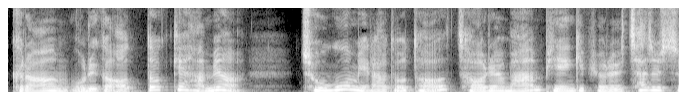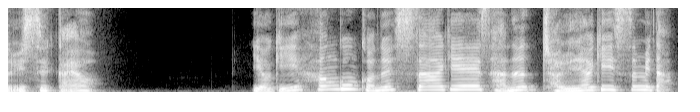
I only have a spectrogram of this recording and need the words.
그럼 우리가 어떻게 하면 조금이라도 더 저렴한 비행기표를 찾을 수 있을까요? 여기 항공권을 싸게 사는 전략이 있습니다.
